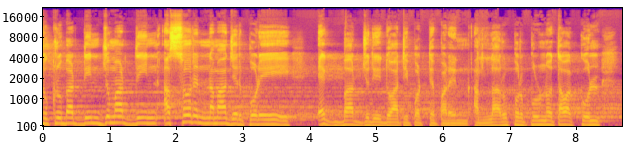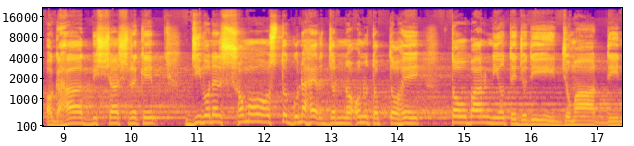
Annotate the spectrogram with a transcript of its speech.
শুক্রবার দিন, জুমার দিন, আসরের নামাজের পরে একবার যদি দোয়াটি পড়তে পারেন, আল্লাহর উপর পূর্ণ তাওয়াক্কুল, অগাধ বিশ্বাস রেখে জীবনের সমস্ত গুনাহের জন্য অনুতপ্ত হয়ে তওবার নিয়তে যদি জুমার দিন,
